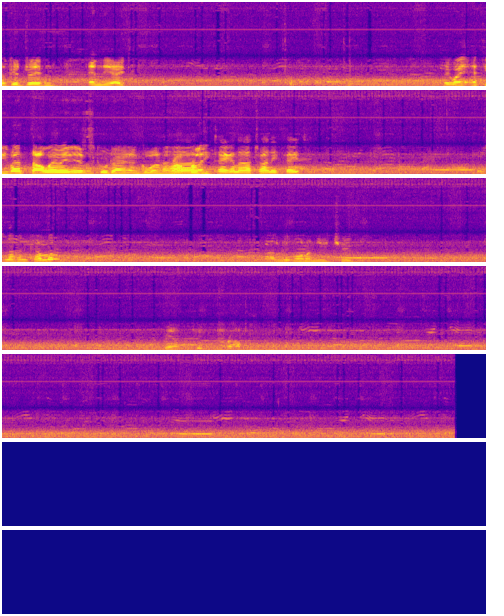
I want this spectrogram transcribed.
was good driving in the out. Like, if you went that way, why didn't you just go down and go in uh, properly? Taking that 20 feet. There's nothing coming. That'll be one on YouTube.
